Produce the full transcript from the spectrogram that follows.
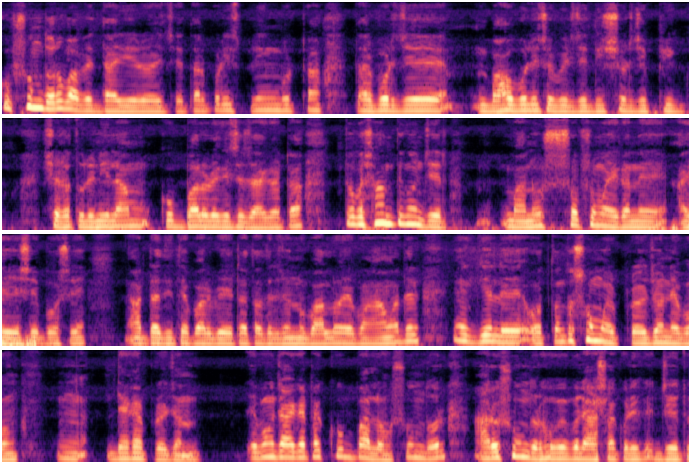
খুব সুন্দরভাবে দাঁড়িয়ে রয়েছে। তারপর স্প্রিং বোর্ডটা তারপর যে বাহুবলী ছবির যে দৃশ্যর যে পিক সেটা তুলে নিলাম। খুব ভালো লেগেছে জায়গাটা। তবে শান্তিগঞ্জের মানুষ সবসময় এখানে এসে বসে আড্ডা দিতে পারবে, এটা তাদের জন্য ভালো এবং আমাদের গেলে অত্যন্ত সময়ের প্রয়োজন এবং দেখার প্রয়োজন। এবং জায়গাটা খুব ভালো, সুন্দর আরও সুন্দর হবে বলে আশা করি যেহেতু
